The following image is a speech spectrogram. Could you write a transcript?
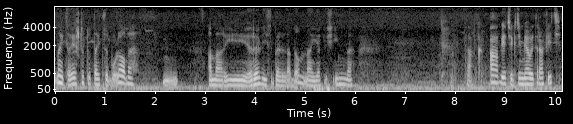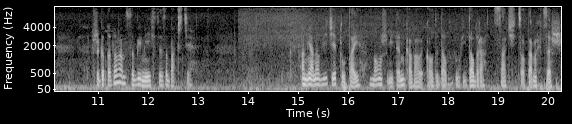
No i co, jeszcze tutaj cebulowe, mm, amaryllis belladonna i jakieś inne. Tak, a wiecie gdzie miały trafić? Przygotowałam sobie miejsce, zobaczcie. A mianowicie tutaj. Mąż mi ten kawałek oddał. Mówi, dobra, sać co tam chcesz.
